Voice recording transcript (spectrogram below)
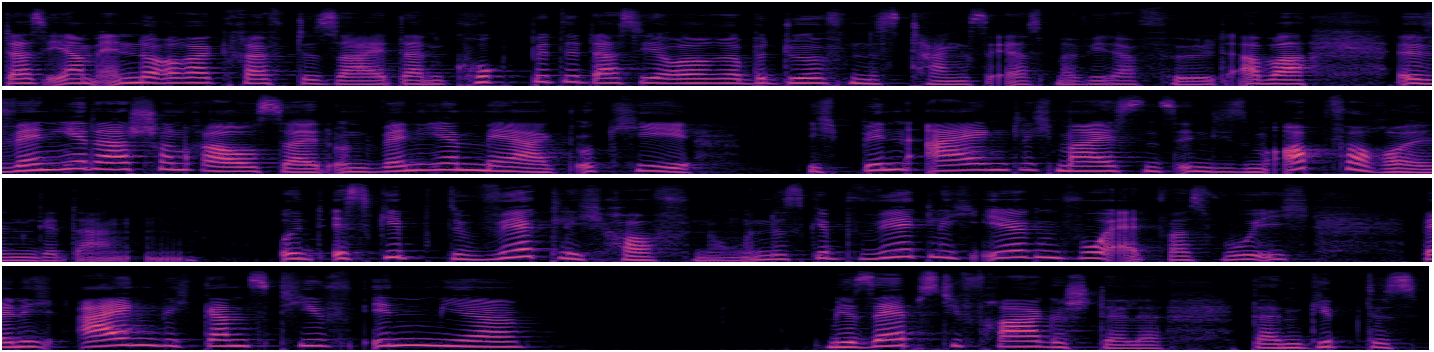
dass ihr am Ende eurer Kräfte seid. Dann guckt bitte, dass ihr eure Bedürfnistanks erstmal wieder füllt. Aber wenn ihr da schon raus seid und wenn ihr merkt, okay, ich bin eigentlich meistens in diesem Opferrollengedanken. Und es gibt wirklich Hoffnung und es gibt wirklich irgendwo etwas, wo ich, wenn ich eigentlich ganz tief in mir mir selbst die Frage stelle, dann gibt es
